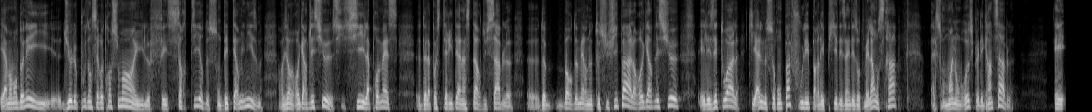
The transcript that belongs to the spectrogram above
et à un moment donné, Dieu le pousse dans ses retranchements, et il le fait sortir de son déterminisme, en disant, regarde les cieux, si, la promesse de la postérité à l'instar du sable euh, de bord de mer ne te suffit pas, alors regarde les cieux et les étoiles, qui elles ne seront pas foulées par les pieds des uns et des autres, mais là on sera, elles seront moins nombreuses que les grains de sable. Et-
